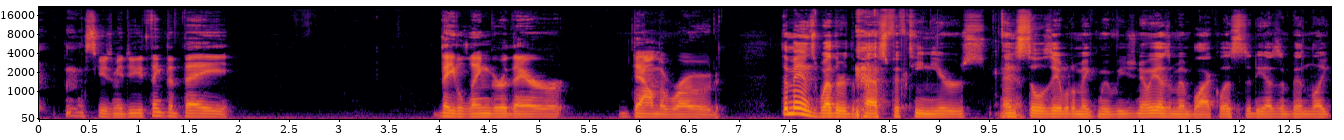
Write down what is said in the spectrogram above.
excuse me, do you think that they they linger there down the road? The man's weathered the past 15 years and Yeah. still is able to make movies. You know, he hasn't been blacklisted. He hasn't been like,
